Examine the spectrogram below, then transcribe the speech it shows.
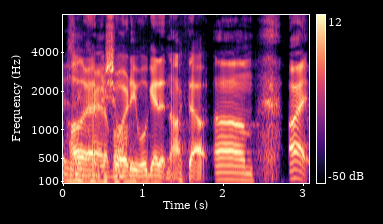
uh, holler at shorty. We'll get it knocked out. Um, all right.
